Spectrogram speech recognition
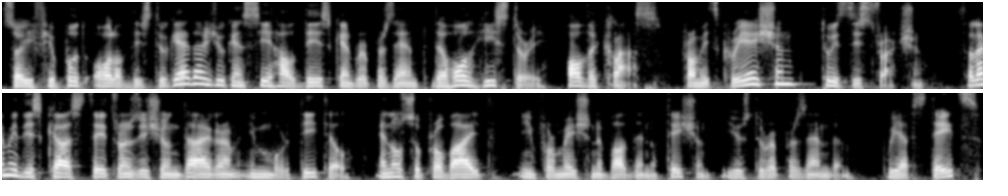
So if you put all of this together, you can see how this can represent the whole history of a class, from its creation to its destruction. So let me discuss state transition diagram in more detail and also provide information about the notation used to represent them. We have states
